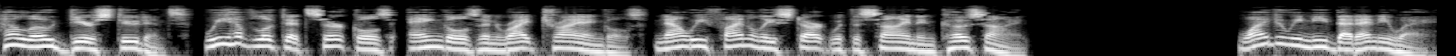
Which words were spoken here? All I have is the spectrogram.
Hello dear students. We have looked at circles, angles and right triangles, now we finally start with the sine and cosine. Why do we need that anyway?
